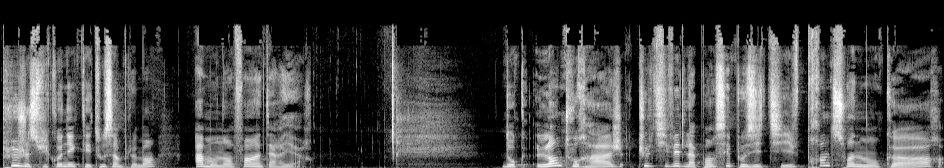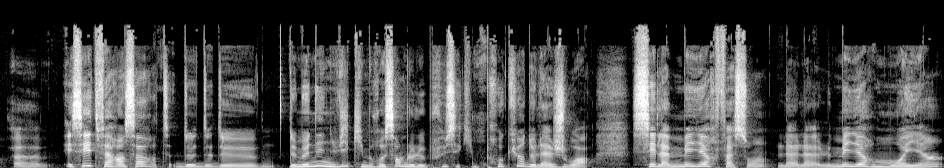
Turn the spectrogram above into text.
plus je suis connectée tout simplement à mon enfant intérieur. Donc l'entourage, cultiver de la pensée positive, prendre soin de mon corps, euh, essayer de faire en sorte de, mener une vie qui me ressemble le plus et qui me procure de la joie, c'est la meilleure façon, le meilleur moyen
